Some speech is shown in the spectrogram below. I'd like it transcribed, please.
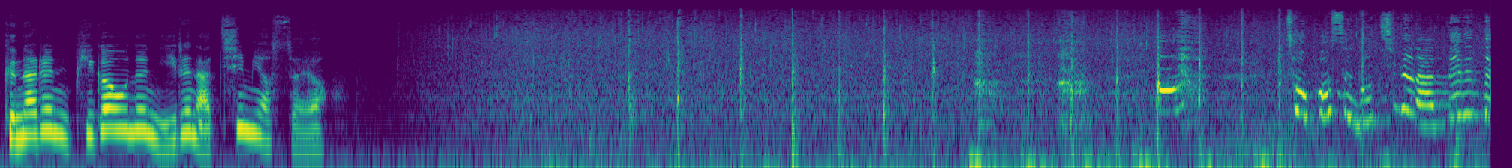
그날은 비가 오는 이른 아침이었어요. 저 버스 놓치면 안 되는데.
